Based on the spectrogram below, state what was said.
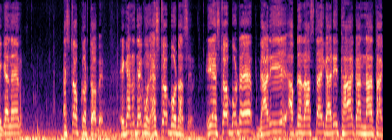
এখানে স্টপ করতে হবে। এখানে দেখুন স্টপ বোর্ড আছে। এই স্টপ বোর্ডে গাড়ি, আপনার রাস্তায় গাড়ি থাক আর না থাক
